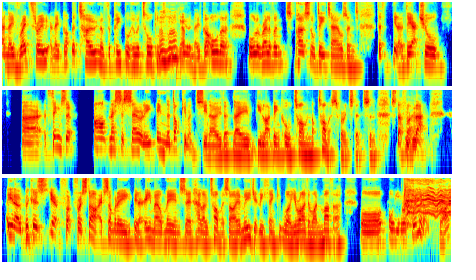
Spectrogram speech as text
and they've read through and they've got the tone of the people who are talking to Mhm. you and they've got all the all the relevant personal details and the you know the actual uh, things that aren't necessarily in the documents. You know that they you like being called Thom and not Thomas, for instance, and stuff like Mhm. that. You know, because yeah, for, for a start, if somebody you know emailed me and said "Hello, Thomas," I immediately think, well, you're either my mother or or you're a criminal, right?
